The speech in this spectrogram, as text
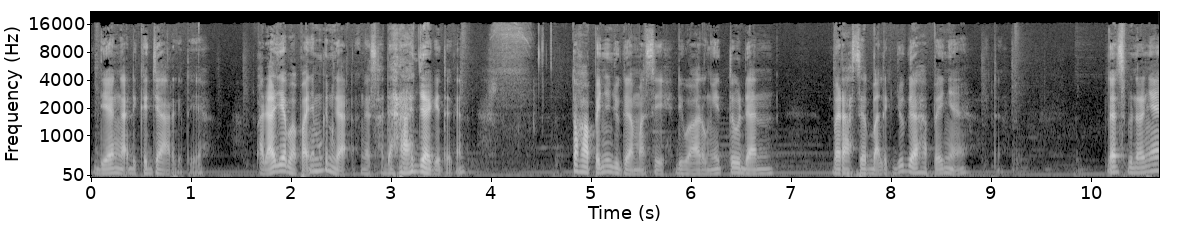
dia nggak dikejar gitu ya Padahal ya bapaknya mungkin nggak nggak sadar aja gitu kan. Toh HP-nya juga masih di warung itu dan berhasil balik juga HP-nya. Gitu. Dan sebenarnya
